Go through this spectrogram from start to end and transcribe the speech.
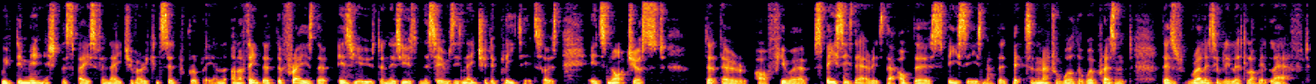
we've diminished the space for nature very considerably. And and I think that the phrase that is used and is used in the series is nature depleted. So it's it's not just that there are fewer species there. It's that of the species and of the bits of the natural world that were present, there's relatively little of it left.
